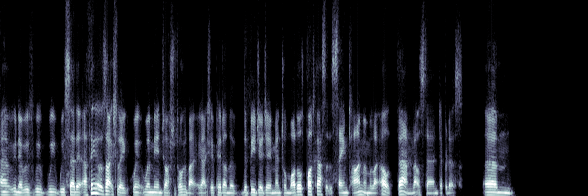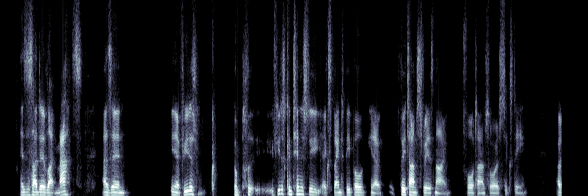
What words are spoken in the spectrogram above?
and you know, we, we we we said it. I think it was actually when, when me and Josh were talking about it. It actually appeared on the the BJJ Mental Models podcast at the same time, and we're like, oh damn, that was serendipitous. Um, is this idea of like maths, as in, you know, if you just complete, if you just continuously explain to people, you know, three times three is nine, four times four is sixteen. I'd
